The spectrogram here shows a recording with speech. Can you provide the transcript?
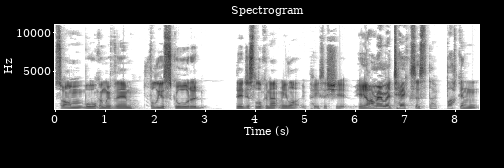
So I'm walking with them, fully escorted. they're just looking at me like a piece of shit. Yeah, I remember Texas. They fucking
